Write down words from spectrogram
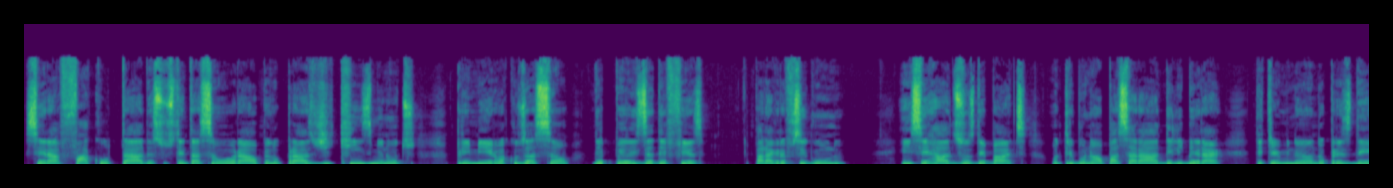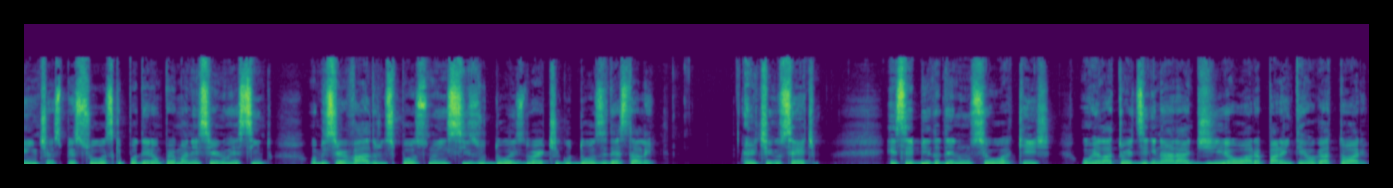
será facultada sustentação oral pelo prazo de 15 minutos, primeiro a acusação, depois a defesa. Parágrafo 2. Encerrados os debates, o tribunal passará a deliberar, determinando o presidente as pessoas que poderão permanecer no recinto, observado o disposto no inciso 2 do artigo 12 desta lei. Artigo 7. Recebida a denúncia ou a queixa, o relator designará dia e hora para interrogatório,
